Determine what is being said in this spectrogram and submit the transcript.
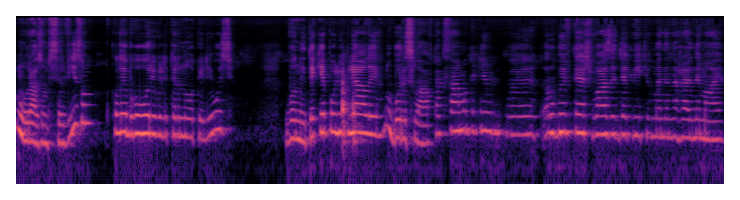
ну, разом з сервізом, коли обговорювали Тернопіль. І ось вони таке полюбляли. Ну, Борислав так само таке е, робив теж вази для квітів, в мене, на жаль, немає.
